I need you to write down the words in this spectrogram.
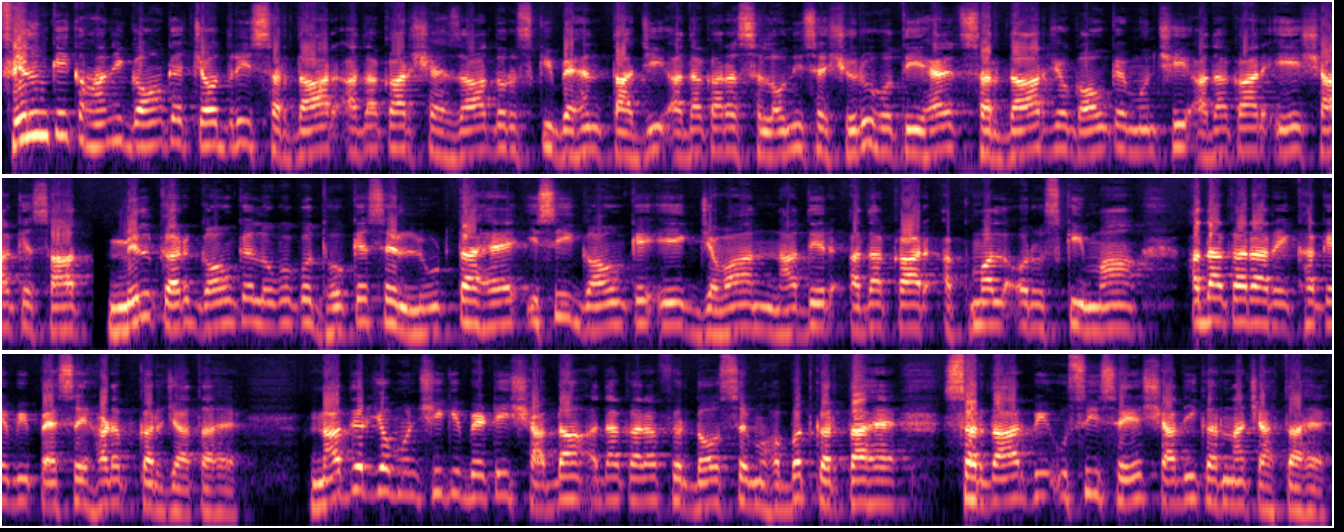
फ़िल्म की कहानी गाँव के चौधरी सरदार अदाकार शहजाद और उसकी बहन ताजी अदाकारा सलोनी से शुरू होती है। सरदार जो गाँव के मुंशी अदाकार ए शाह के साथ मिलकर गाँव के लोगों को धोखे से लूटता है, इसी गाँव के एक जवान नादिर अदाकार अकमल और उसकी माँ अदाकारा रेखा के भी पैसे हड़प कर जाता है। नादिर जो मुंशी की बेटी शादा अदाकारा फिरदौस से मोहब्बत करता है, सरदार भी उसी से शादी करना चाहता है।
